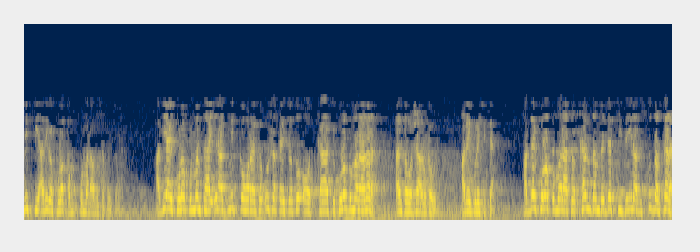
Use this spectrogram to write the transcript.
midkii adiga kula quman aada u shaqaysato. Haddii ay kula quman tahay inaad mid ka horeeto u shaqaysato oo kaasi kula qumanaadana anta washa-anu ka wey. Aday kula jirtaa hadday kula qumanaato kan dambe dadkiisa inaad isku dartana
